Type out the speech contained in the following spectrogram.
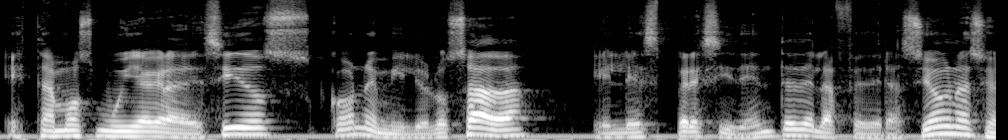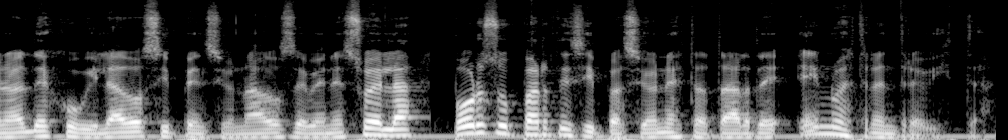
Estamos muy agradecidos con Emilio Lozada, él es presidente de la Federación Nacional de Jubilados y Pensionados de Venezuela, por su participación esta tarde en nuestra entrevista.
